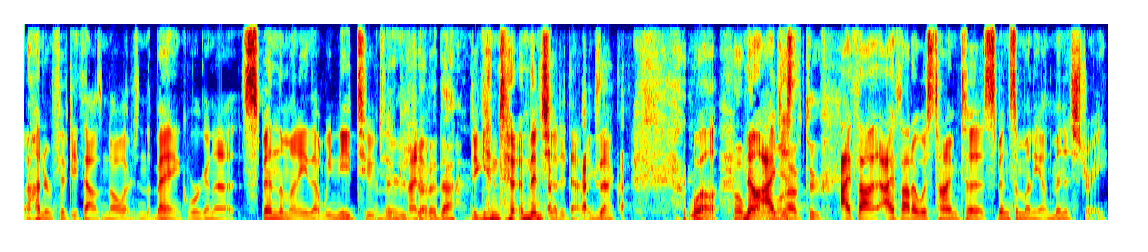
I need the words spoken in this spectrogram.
one hundred fifty thousand dollars in the bank. We're gonna spend the money that we need to then to kind shut of it down. begin to and then shut it down. Exactly. Well, no, I just have to. I thought I thought it was time to spend some money on ministry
